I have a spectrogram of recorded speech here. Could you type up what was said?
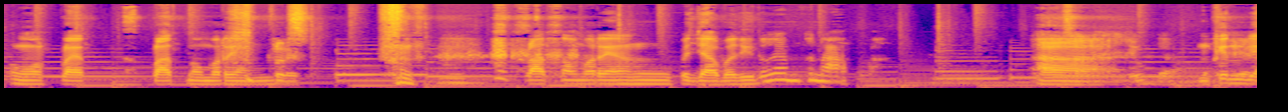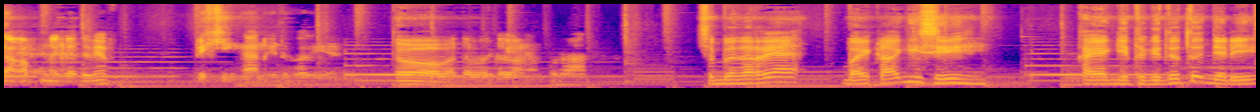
nomor plat plat nomor yang Plat. nomor yang pejabat itu kan kenapa? Ah, Salahnya juga. Mungkin iya, dianggap iya. negatifnya backingan gitu kali ya. Tuh betul betul. Sebenarnya baik lagi sih kayak gitu-gitu tuh jadi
